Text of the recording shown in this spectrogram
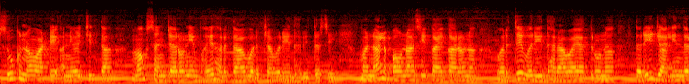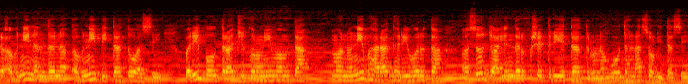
सुख न वाटे अनिळ चित्ता मग संचारोनी भय हरता वरच्यावरी धरीत असे. म्हणाल पावनासी काय कारण? वरचे वरी तृण तरी जालिंदर अग्निनंदन अग्निपिता तो असे. परी पौत्राची करुणी ममता म्हणून भारा धरी असो जालिंदर क्षेत्री येता तृण सोडित असे.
